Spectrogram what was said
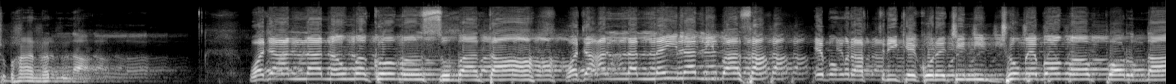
সুবহান আল্লাহ وجعلنا نومكم سباتا وجعلنا الليل لباسا এবং রাত্রিকে করেছি নিঝুম এবং পর্দা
